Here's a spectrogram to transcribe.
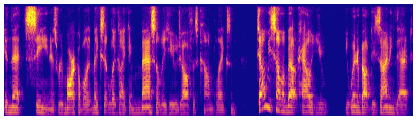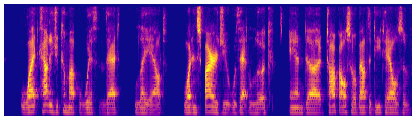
in that scene is remarkable. It makes it look like a massively huge office complex. And tell me some about how you you went about designing that. What how did you come up with that layout? What inspired you with that look? And uh, talk also about the details of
